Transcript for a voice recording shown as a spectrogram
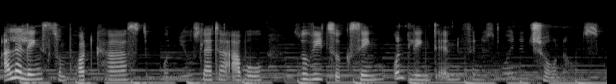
Alle Links zum Podcast und Newsletter-Abo sowie zu Xing und LinkedIn findest du in den Show Notes.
